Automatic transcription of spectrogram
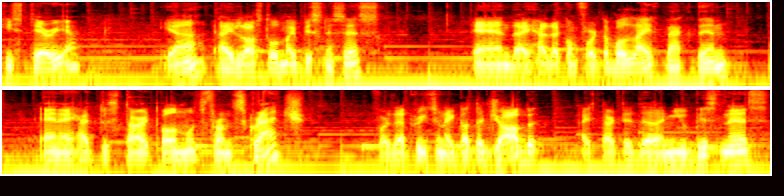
hysteria, yeah, I lost all my businesses and I had a comfortable life back then and I had to start almost from scratch. For that reason, I got a job. I started a new business.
